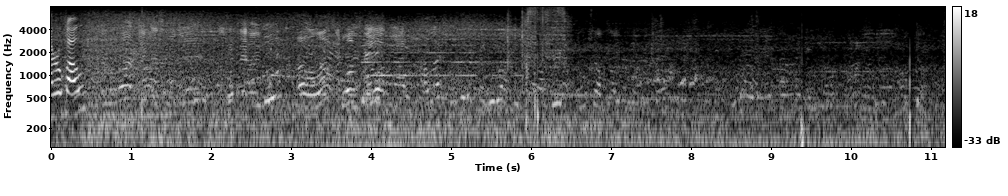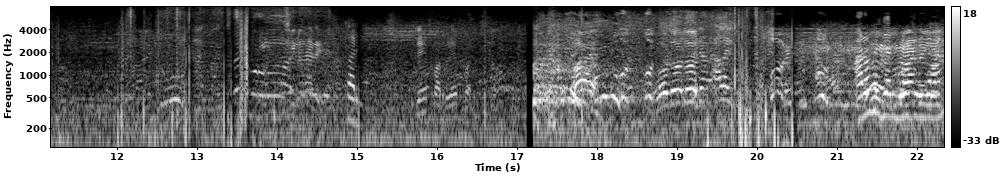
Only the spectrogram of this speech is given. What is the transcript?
আরও গাও। আরও হাজার গরু পেয়ে গেলাম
